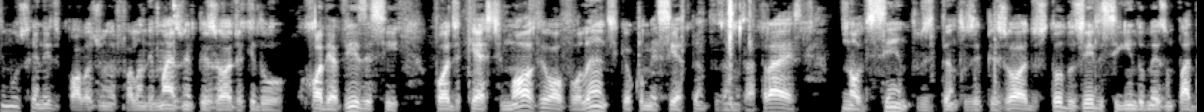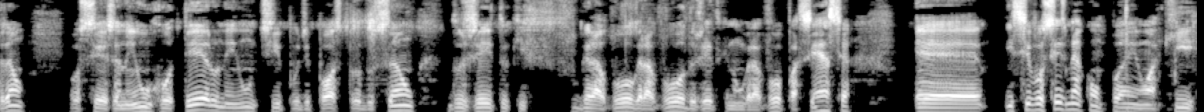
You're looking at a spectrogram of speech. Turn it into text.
Ótimos, René de Paula Júnior falando em mais um episódio aqui do Roda Avisa, esse podcast móvel ao volante que eu comecei há tantos anos atrás, 900 e tantos episódios, todos eles seguindo o mesmo padrão, ou seja, nenhum roteiro, nenhum tipo de pós-produção, do jeito que gravou, gravou, do jeito que não gravou, paciência. É, e se vocês me acompanham aqui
